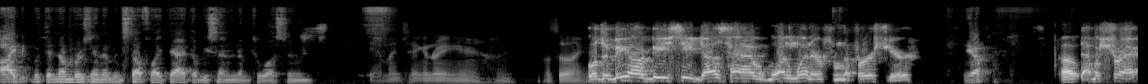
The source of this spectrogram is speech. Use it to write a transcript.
I with the numbers in them and stuff like that. They'll be sending them to us soon. Yeah, mine's hanging right here. That's all I got. Well, the BRBC does have one winner from the first year. Yep. Oh, That was Shrek.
